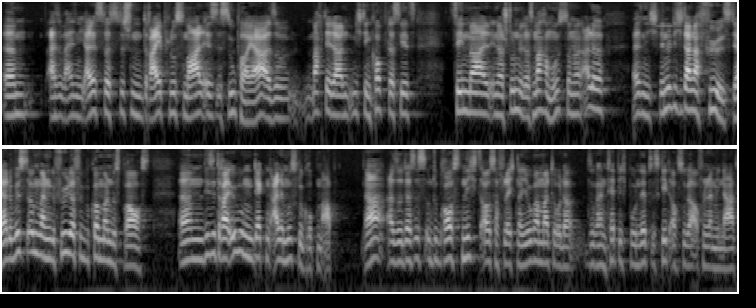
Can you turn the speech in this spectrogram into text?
ähm, also weiß nicht, alles, was zwischen drei plus Mal ist, ist super, ja. Also mach dir da nicht den Kopf, dass du jetzt zehnmal in einer Stunde das machen musst, sondern alle, weiß nicht, wenn du dich danach fühlst, ja, du wirst irgendwann ein Gefühl dafür bekommen, wann du es brauchst. Ähm, diese drei Übungen decken alle Muskelgruppen ab. Ja, also das ist, und du brauchst nichts außer vielleicht einer Yogamatte oder sogar einen Teppichboden selbst. Es geht auch sogar auf ein Laminat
